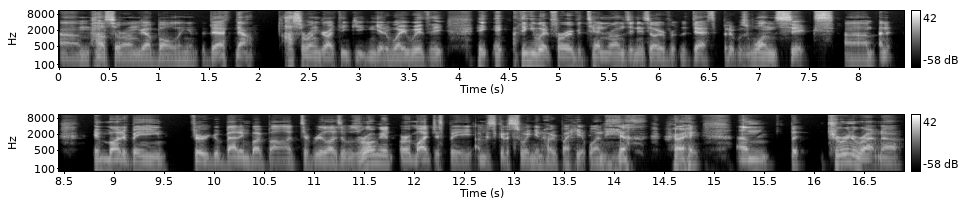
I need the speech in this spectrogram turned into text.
um, Hasaranga bowling at the death. Now, Hasaranga, I think you can get away with. He, he, I think he went for over 10 runs in his over at the death, but it was 1 6. Um, and it, it might have been very good batting by Bard to realize it was wrong, or it might just be, I'm just going to swing and hope I hit one here, right? Um, but Karunaratne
